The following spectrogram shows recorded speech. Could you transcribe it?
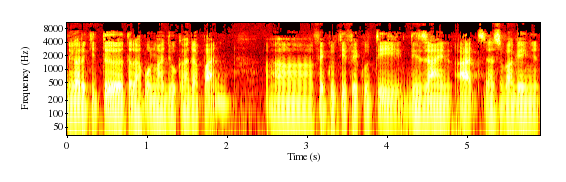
Negara kita telah pun maju ke hadapan uh, fakulti-fakulti design art dan sebagainya.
